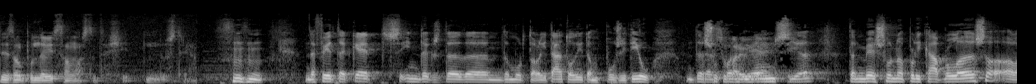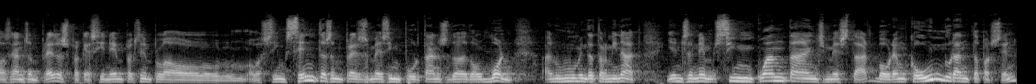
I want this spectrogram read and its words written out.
des del punt de vista del nostre teixit industrial. De fet, aquests índexs de, de, de mortalitat, o dit en positiu, de, de supervivència, supervivència, també són aplicables a les grans empreses, perquè si anem, per exemple, a les 500 empreses més importants de, del món en un moment determinat i ens anem 50 anys més tard, veurem que un 90%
